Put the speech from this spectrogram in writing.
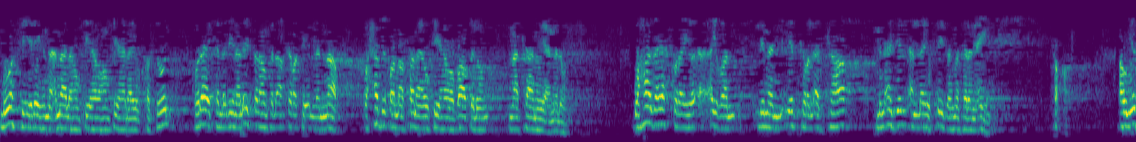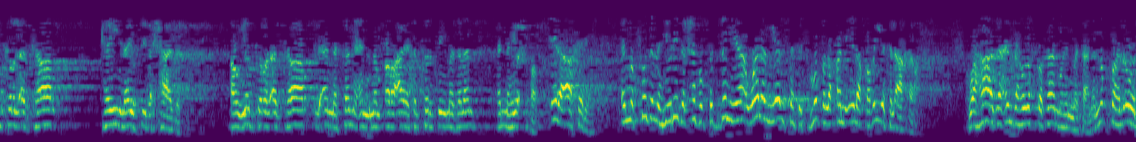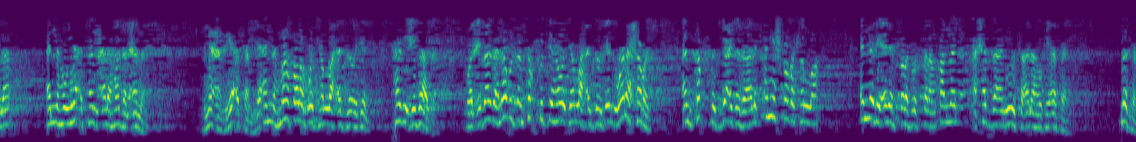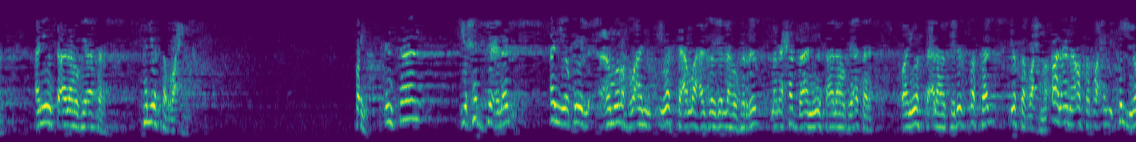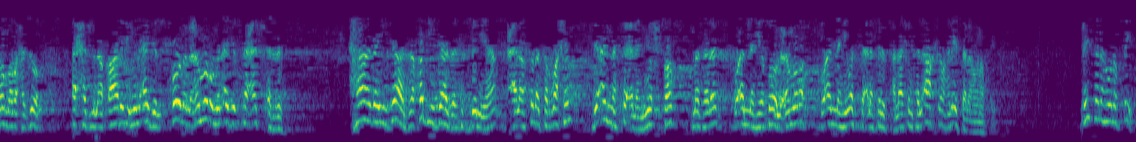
نوفي إليهم أعمالهم فيها وهم فيها لا يبخسون. أولئك الذين ليس لهم في الآخرة إلا النار وحبط ما صنعوا فيها وباطل ما كانوا يعملون. وهذا يحصل أيضا لمن يذكر الأذكار من أجل أن لا يصيبه مثلا عين فقط. أو يذكر الأذكار كي لا يصيب حادث أو يذكر الأذكار لأن سمع من قرأ آية الكرسي مثلا أنه يحفظ. إلى آخره. المقصود أنه يريد الحفظ في الدنيا ولم يلتفت مطلقا إلى قضية الآخرة. وهذا عنده نقطتان مهمتان. النقطة الأولى أنه يأثم على هذا العمل. نعم يأثم لأنه ما طلب وجه الله عز وجل. هذه عبادة. والعبادة لابد أن تقصد بها وجه الله عز وجل ولا حرج أن تقصد بعد ذلك أن يحفظك الله. النبي عليه الصلاة والسلام قال من أحب أن ينسى له في أثره؟ مثلا أن ينسى له في أثره. فليسر رحمه. طيب إنسان يحب فعلا أن يطيل عمره وأن يوسع الله عز وجل له في الرزق من أحب أن ينسى له في أثره وأن يوسع له في رزقه فليصل رحمه. قال أنا أصل رحمي كل يوم أروح أزور أحد من أقاربي من أجل طول العمر ومن أجل سعة الرزق. هذا يجازى قد يجازى في الدنيا على صلة الرحم بأنه فعلا يحفظ مثلا وأنه يطول عمره وأنه يوسع له رزقه لكن في الآخرة ليس له نصيب. ليس له نصيب.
